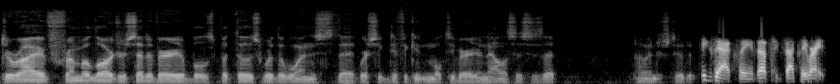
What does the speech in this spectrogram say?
derived from a larger set of variables, but those were the ones that were significant in multivariate analysis. Is that I understood it. Exactly. That's exactly right.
